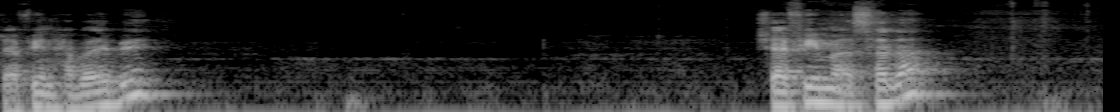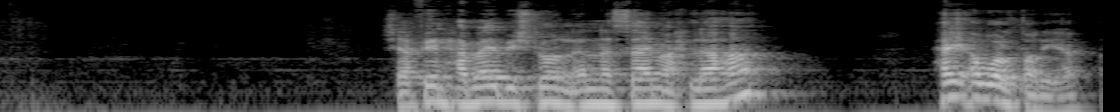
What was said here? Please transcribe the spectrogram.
شايفين حبايبي؟ شايفين اسهلها شايفين حبايبي شلون؟ لأنها سايمة أحلاها. هي أول طريقة.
